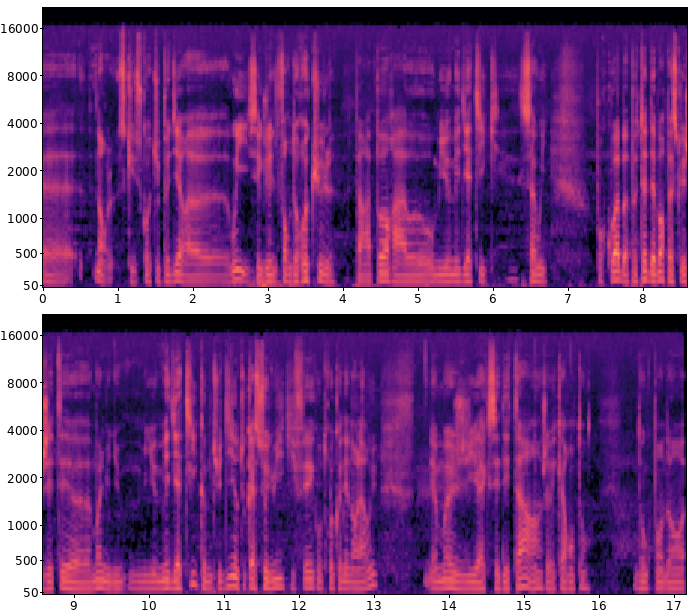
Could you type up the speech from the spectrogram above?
euh, non, ce que, ce que, tu peux dire, euh, oui, c'est que j'ai une forme de recul par rapport au, milieu médiatique. Ça, oui. Pourquoi? Bah, Peut-être d'abord parce que j'étais, moi, le milieu, médiatique, comme tu dis, en tout cas celui qui fait qu'on te reconnaît dans la rue. Moi, j'y ai accédé tard, hein, j'avais 40 ans. Donc pendant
